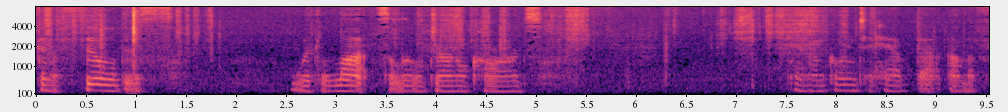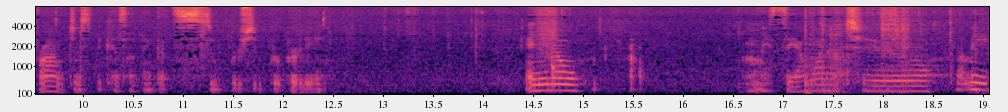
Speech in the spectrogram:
going to fill this with lots of little journal cards. And I'm going to have that on the front just because I think that's super, super pretty. And you know, let me see, I wanted to, let me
